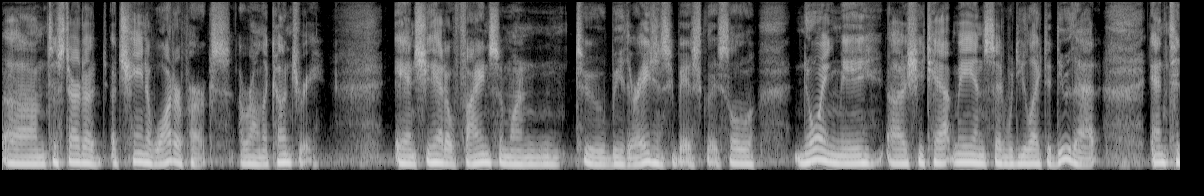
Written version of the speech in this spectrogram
um, to start a, a chain of water parks around the country and she had to find someone to be their agency basically. So knowing me uh, she tapped me and said would you like to do that? And to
